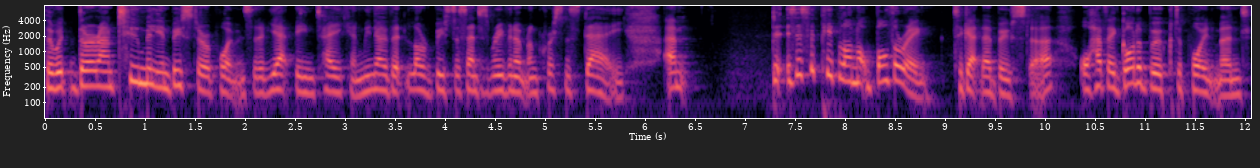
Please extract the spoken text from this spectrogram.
there, were, there are around 2 million booster appointments that have yet been taken. We know that a lot of booster centres were even open on Christmas Day. Um, is this that people are not bothering to get their booster, or have they got a booked appointment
